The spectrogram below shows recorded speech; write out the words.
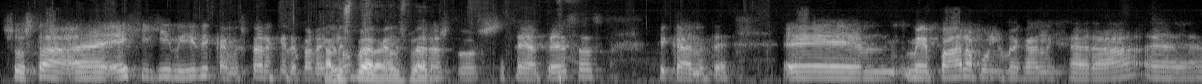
Σωστά. Ε, έχει γίνει ήδη. Καλησπέρα κύριε Παναγιώτη. Καλησπέρα, καλησπέρα. στους θεατές σας. Τι κάνετε; Ε, με πάρα πολύ μεγάλη χαρά. Ε,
